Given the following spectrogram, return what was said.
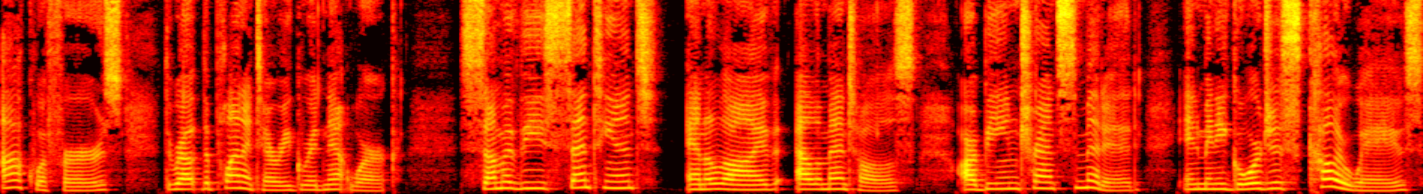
aquifers throughout the planetary grid network. Some of these sentient and alive elementals are being transmitted in many gorgeous color waves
